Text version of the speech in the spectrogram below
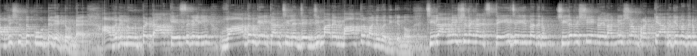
അവിശുദ്ധ കൂട്ടുകെട്ടുണ്ട്. അവരിൽ ഉൾപ്പെട്ട കേസുകളിൽ വാദം കേൾക്കാൻ ചില ജഡ്ജിമാരെ മാത്രം അനുവദിക്കുന്നു. ചില അന്വേഷണങ്ങൾ സ്റ്റേ ചെയ്യുന്നതിനും ചില വിഷയങ്ങളിൽ അന്വേഷണം പ്രഖ്യാപിക്കുന്നതിനും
